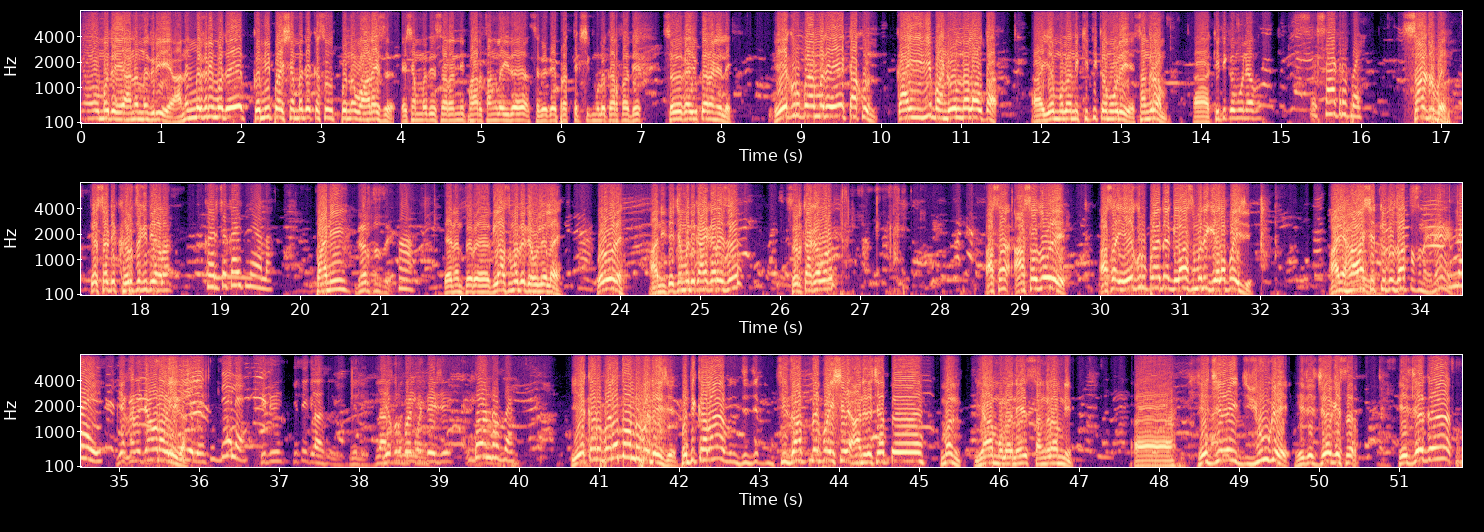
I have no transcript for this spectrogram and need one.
गावामध्ये आनंदनगरी आहे. आनंदनगरीमध्ये कमी पैशामध्ये कसं उत्पन्न वाढायचं याच्यामध्ये सरांनी फार चांगलं इथं सगळं काही प्रात्यक्षिक मुलं करतात हे सगळं काही विकायला आणलेलं आहे. एक रुपयामध्ये टाकून काहीही भांडवल न लावता अं, या मुलांनी किती कमवले संग्राम अं, किती कमवले आपण? साठ रुपये. साठ रुपये. त्यासाठी खर्च किती आला? खर्च काहीच नाही आला. पाणी? घरच आहे. हा. त्यानंतर ग्लासमध्ये ठेवलेला आहे. बरोबर आहे? आणि त्याच्यामध्ये काय करायचं? सर टाका बरं. असा असा जो आहे असा एक रुपया त्या ग्लासमध्ये गेला पाहिजे. आणि हा शक्यतो जातच नाही नाही नाही. एखाद्या द्यावं लागले का? दिले किती? किती ग्लास गेले. एक रुपयाला किती द्यायचे? दोन रुपये. एका रुपयाला दोन रुपये द्यायचे. पण ती कला जी- जी- ती जात नाही पैसे. आणि त्याच्यात अं, मग ह्या मुलाने संग्रामने अं, हे जे युग आहे हे जे जग आहे सर हे जग अं,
